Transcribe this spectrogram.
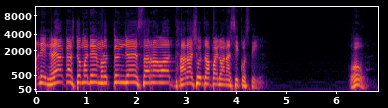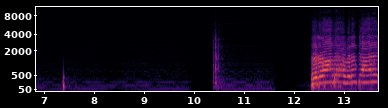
आणि निळ्या कास्टो मध्ये मृत्युंजय सरनावाद धाराशिवचा पैलवान अशी कुस्ती. हो. धन्यवाद विनंती आहे.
